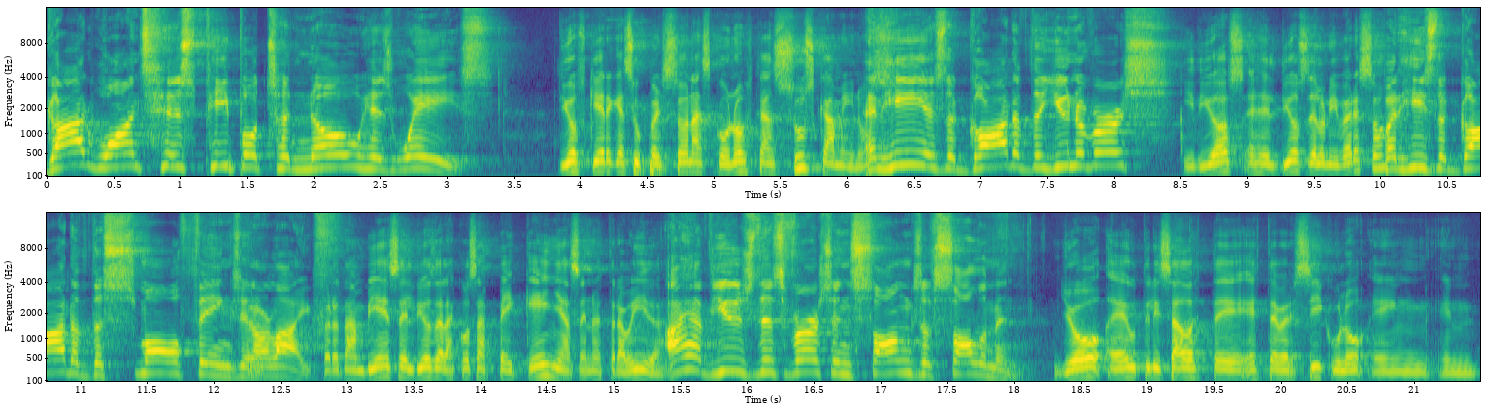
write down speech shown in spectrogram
God wants his people to know his ways. Dios quiere que sus personas conozcan sus caminos. And he is the God of the universe, Y Dios es el Dios del universo, but he's the God of the small things in our life. pero también es el Dios de las cosas pequeñas en nuestra vida. I have used this verse in Songs of Solomon, Yo he utilizado este, este versículo en, en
